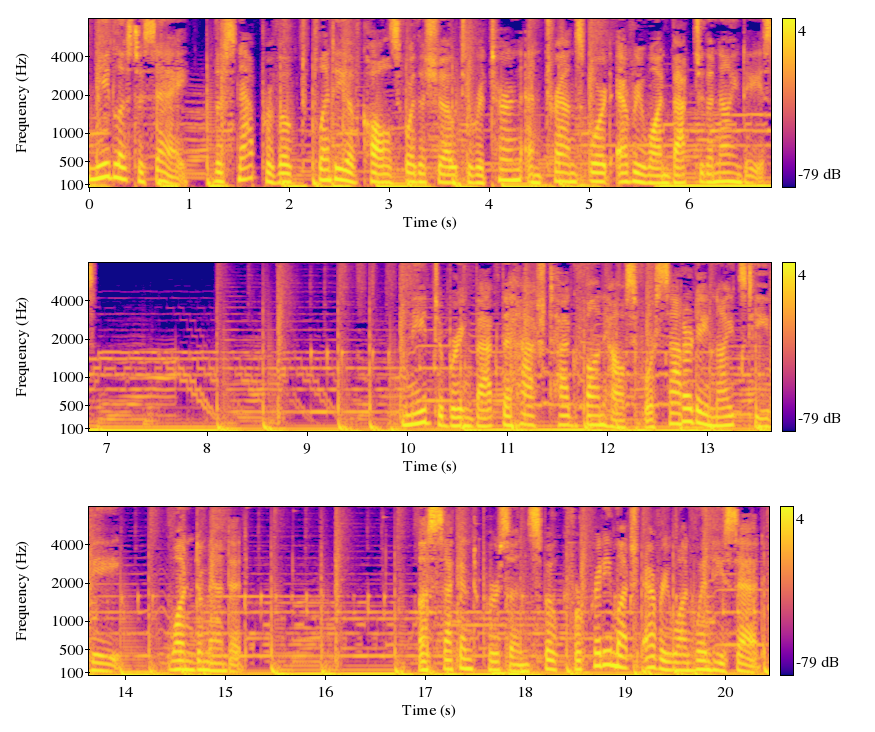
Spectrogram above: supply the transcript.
Needless to say, the snap provoked plenty of calls for the show to return and transport everyone back to the 90s. Need to bring back the hashtag Funhouse for Saturday Night's TV. One demanded. A second person spoke for pretty much everyone when he said,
